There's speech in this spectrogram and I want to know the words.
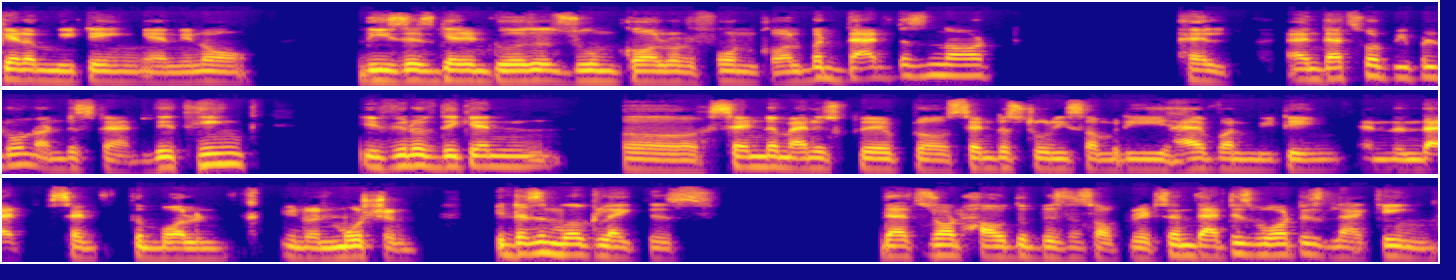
get a meeting and you know these days get into a zoom call or a phone call but that does not help and that's what people don't understand they think if you know if they can uh, send a manuscript or send a story summary have one meeting and then that sets the ball in you know in motion. It doesn't work like this. That's not how the business operates and that is what is lacking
